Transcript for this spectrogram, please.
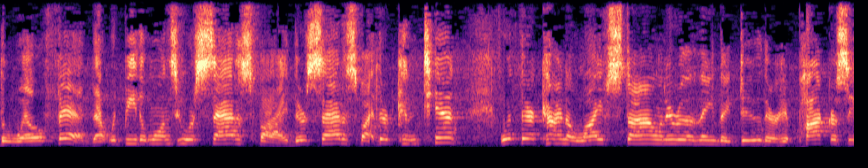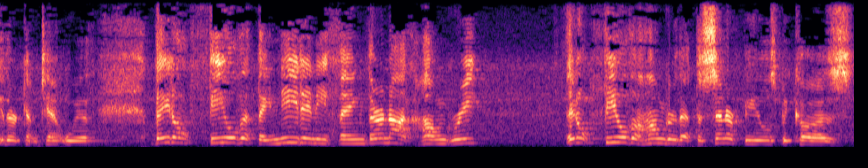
The well fed. That would be the ones who are satisfied. They're satisfied. They're content with their kind of lifestyle and everything they do, their hypocrisy they're content with. They don't feel that they need anything. They're not hungry. They don't feel the hunger that the sinner feels because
